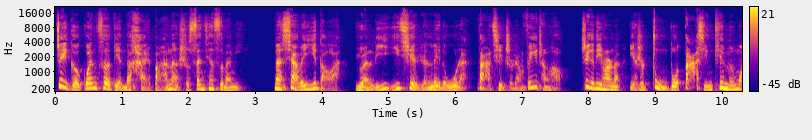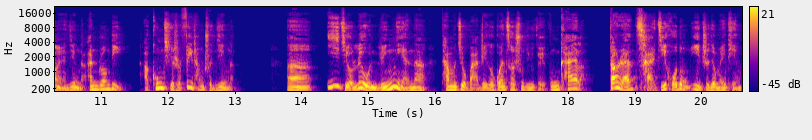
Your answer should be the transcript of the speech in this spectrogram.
这个观测点的海拔呢是3400米。那夏威夷岛啊。远离一切人类的污染，大气质量非常好。这个地方呢，也是众多大型天文望远镜的安装地啊，空气是非常纯净的。呃，一九六零年呢，他们就把这个观测数据给公开了。当然，采集活动一直就没停，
